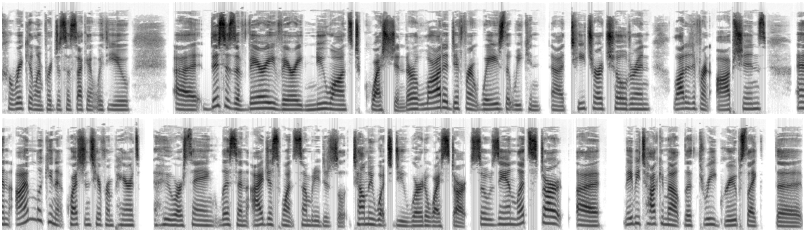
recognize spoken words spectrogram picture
curriculum for just a second with you. Uh, this is a very, very nuanced question. There are a lot of different ways that we can uh, teach our children, a lot of different options. And I'm looking at questions here from parents who are saying, listen, I just want somebody to tell me what to do. Where do I start? So, Zan, let's start. Uh, maybe talking about the three groups like the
